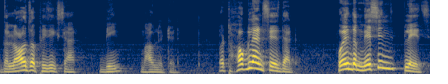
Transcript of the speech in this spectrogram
the laws of physics are being violated. But Haugeland says that when the machine plays,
